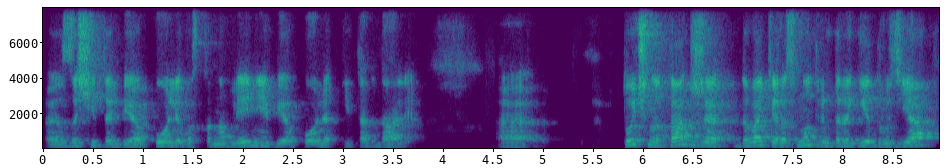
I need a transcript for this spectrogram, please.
э, защита биополя, восстановление биополя и так далее. Э, Точно так же давайте рассмотрим, дорогие друзья,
